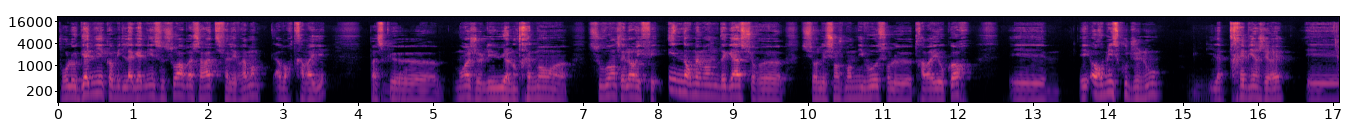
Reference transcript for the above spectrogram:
pour le gagner comme il l'a gagné ce soir, Bacharat, il fallait vraiment avoir travaillé. Parce que moi, je l'ai eu à l'entraînement. Euh, souvent, Taylor, il fait énormément de dégâts sur, euh, sur les changements de niveau, sur le travail au corps. Et, et hormis ce coup de genou, il a très bien géré. Et,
